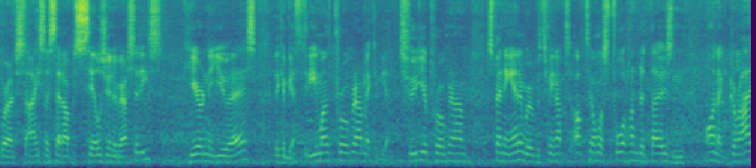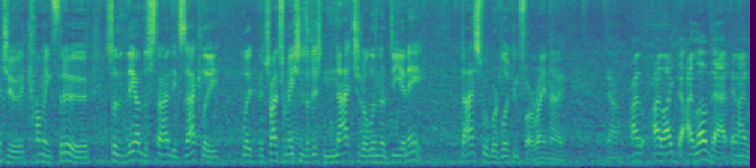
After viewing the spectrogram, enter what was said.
where I actually set up sales universities here in the US. They can be a three month program, it can be a two year program, spending anywhere between up to, up to almost 400,000 on a graduate coming through so that they understand exactly, like the transformations are just natural in their DNA. That's what we're looking for right now. Yeah, I, I like that, I love that, and I,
